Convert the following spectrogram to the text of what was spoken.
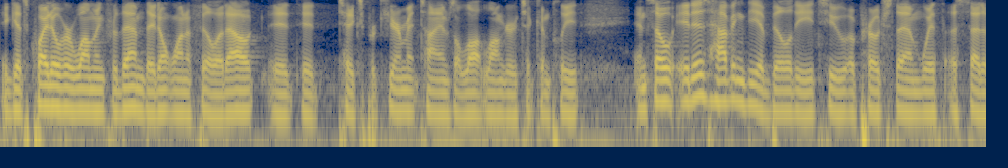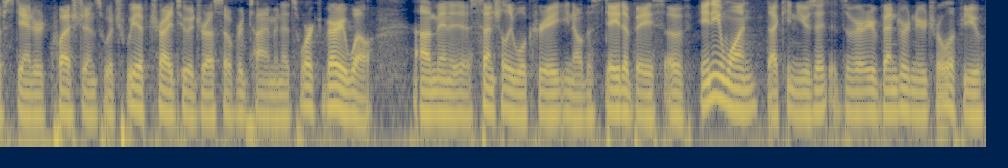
it gets quite overwhelming for them. They don't want to fill it out. It, it takes procurement times a lot longer to complete. And so it is having the ability to approach them with a set of standard questions, which we have tried to address over time, and it's worked very well. Um, and it essentially will create, you know, this database of anyone that can use it. It's very vendor neutral. If you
